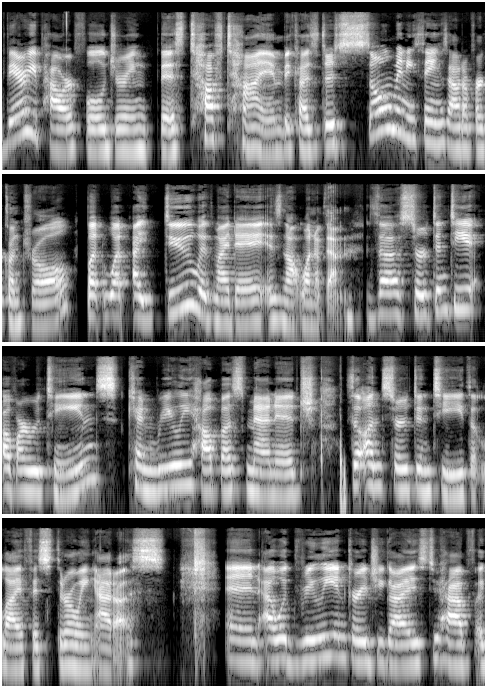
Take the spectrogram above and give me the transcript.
very powerful during this tough time because there's so many things out of our control, but what I do with my day is not one of them. The certainty of our routines can really help us manage the uncertainty that life is throwing at us. And I would really encourage you guys to have a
